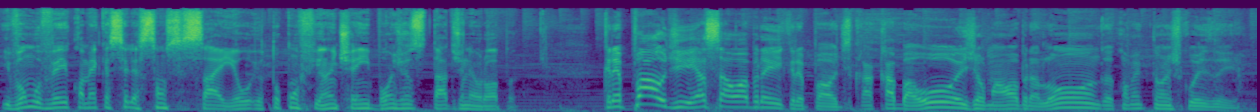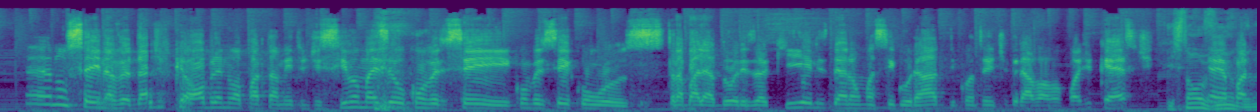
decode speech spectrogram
E vamos ver como é que a seleção se sai. Eu, eu tô confiante em bons resultados na Europa. Crepaldi, essa obra aí, Crepaldi, acaba hoje, é uma obra longa, como é que estão as coisas aí? É, não sei, na verdade, porque a obra é no apartamento de cima, mas eu conversei, conversei com os trabalhadores aqui, eles deram uma segurada enquanto a gente gravava o podcast. Estão ouvindo, É, a, né?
